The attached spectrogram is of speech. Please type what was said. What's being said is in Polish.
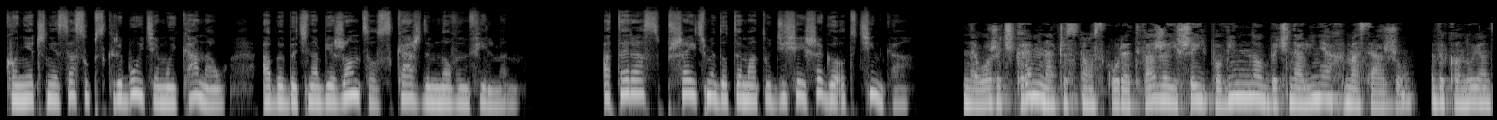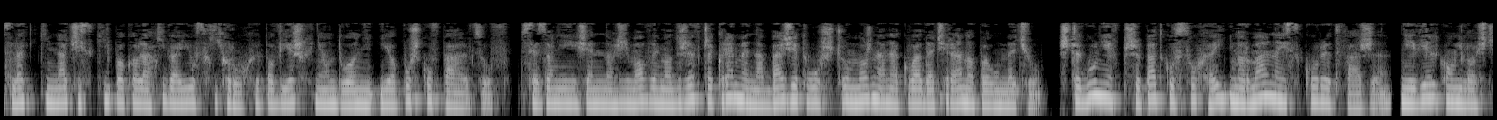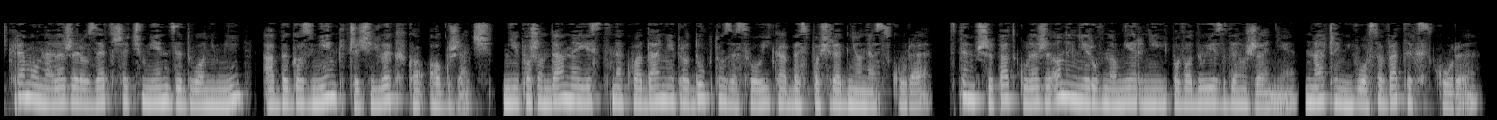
koniecznie zasubskrybujcie mój kanał, aby być na bieżąco z każdym nowym filmem. A teraz przejdźmy do tematu dzisiejszego odcinka. Nałożyć krem na czystą skórę twarzy i szyi powinno być na liniach masażu, wykonując lekki nacisk po kolach i wajuskich ruchy powierzchnią dłoni i opuszków palców. W sezonie jesienno-zimowym odżywcze kremy na bazie tłuszczu można nakładać rano po umyciu, szczególnie w przypadku suchej i normalnej skóry twarzy. Niewielką ilość kremu należy rozetrzeć między dłońmi, aby go zmiękczyć i lekko ogrzać. Niepożądane jest nakładanie produktu ze słoika bezpośrednio na skórę. W tym przypadku leży on nierównomiernie i powoduje zwężenie naczyń włosowatych skóry,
